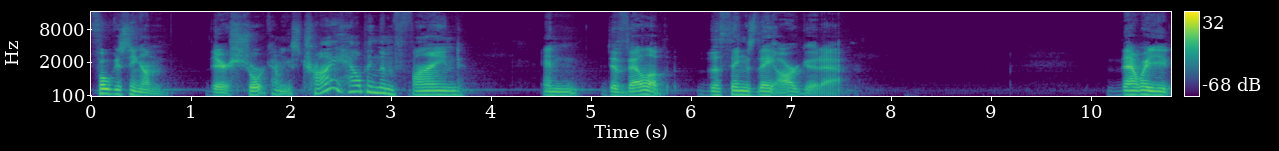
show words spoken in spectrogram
focusing on their shortcomings, try helping them find and develop the things they are good at that way you,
